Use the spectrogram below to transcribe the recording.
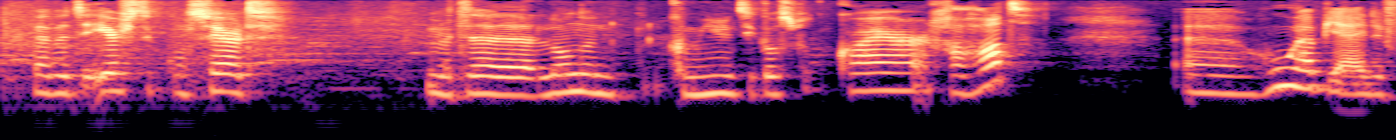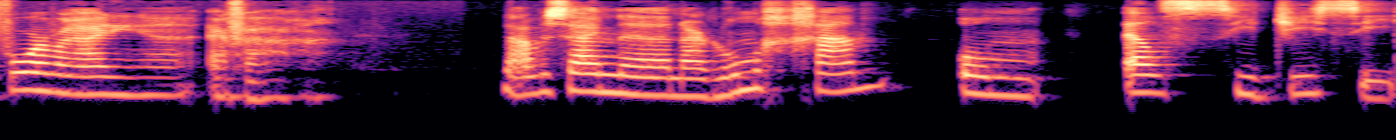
We hebben het eerste concert met de London Community Gospel Choir gehad. Uh, hoe heb jij de voorbereidingen ervaren? Nou, we zijn uh, naar Londen gegaan om LCGC,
